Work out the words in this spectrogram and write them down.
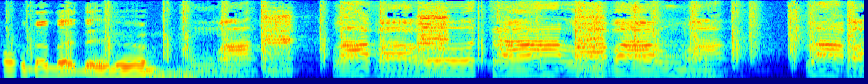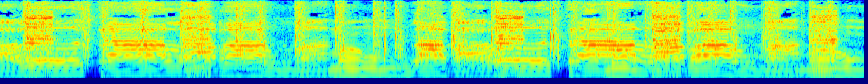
Outra doideira, viu? Uma lava outra, lava uma. Lava outra, lava uma. Mão, Lava outra, Mão. lava uma. mão.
